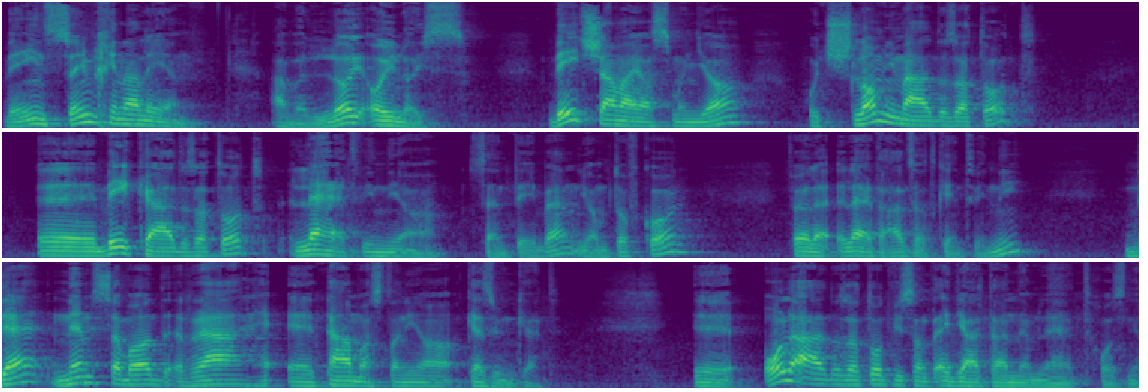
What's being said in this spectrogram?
ve én szöjmchin aléjem, ával loj ojlojsz. Bét Sámály azt mondja, hogy slamim áldozatot, béke áldozatot lehet vinni a szentében, Jomtovkor, fel lehet áldozatként vinni, de nem szabad rá támasztani a kezünket. Ola áldozatot viszont egyáltalán nem lehet hozni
